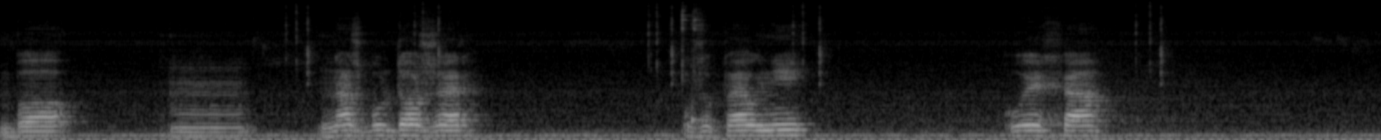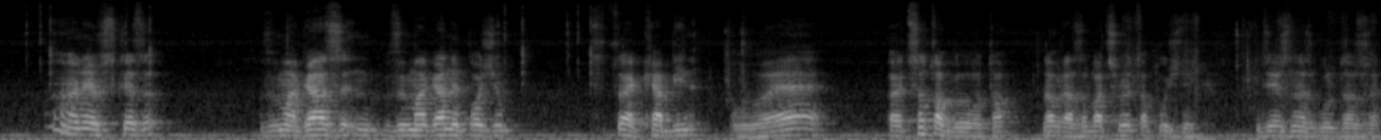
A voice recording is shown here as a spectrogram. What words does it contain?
bo mm, nasz buldożer uzupełni łycha. No nie, wszystko wymagany poziom. Jak kabin? Łe. E, co to było to? Dobra, zobaczymy to później. Gdzie jest nasz buldożer?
